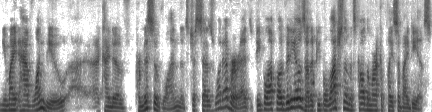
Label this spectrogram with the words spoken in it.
you might have one view a kind of permissive one that just says whatever As people upload videos other people watch them. It's called the marketplace of ideas.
